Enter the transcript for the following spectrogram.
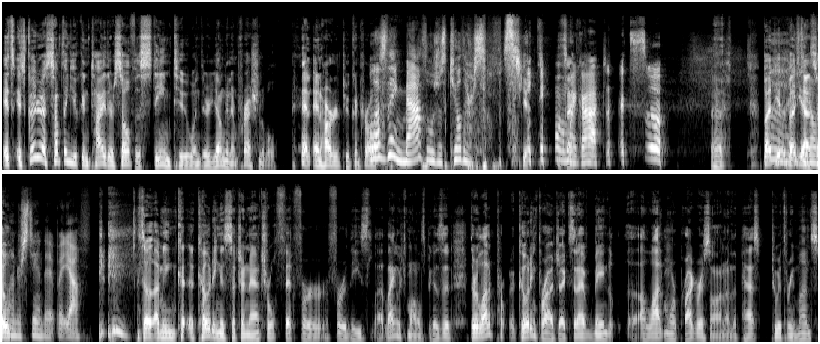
it's it's good as something you can tie their self esteem to when they're young and impressionable and, and harder to control. Well, that's the thing. Math will just kill their self esteem. Yeah, exactly. Oh my god, it's so. Uh, but uh, but yeah, so understand it. But yeah. so I mean, c- coding is such a natural fit for for these uh, language models because it, there are a lot of pro- coding projects that I've made a lot more progress on in the past two or three months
